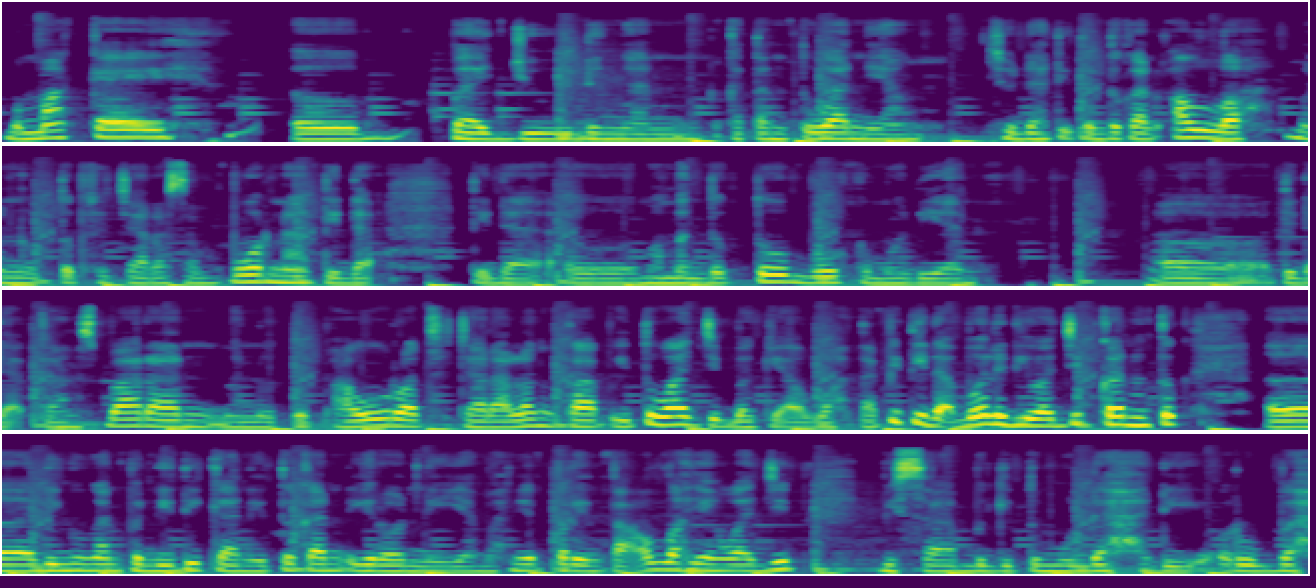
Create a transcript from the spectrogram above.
Memakai uh, baju dengan ketentuan yang sudah ditentukan Allah menutup secara sempurna tidak tidak uh, membentuk tubuh kemudian uh, tidak transparan, menutup aurat secara lengkap itu wajib bagi Allah. Tapi tidak boleh diwajibkan untuk uh, lingkungan pendidikan itu kan ironi ya. Maksudnya perintah Allah yang wajib bisa begitu mudah dirubah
